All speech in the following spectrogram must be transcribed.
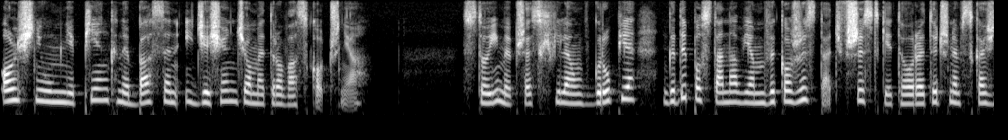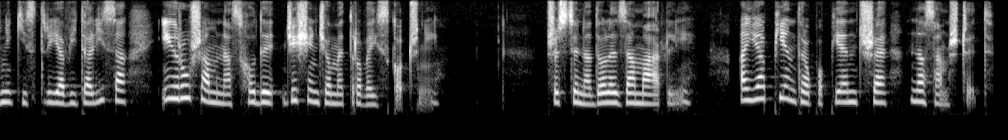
olśnił mnie piękny basen i dziesięciometrowa skocznia. Stoimy przez chwilę w grupie, gdy postanawiam wykorzystać wszystkie teoretyczne wskaźniki stria vitalisa i ruszam na schody dziesięciometrowej skoczni. Wszyscy na dole zamarli, a ja piętro po piętrze na sam szczyt.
